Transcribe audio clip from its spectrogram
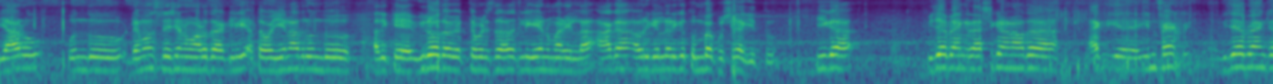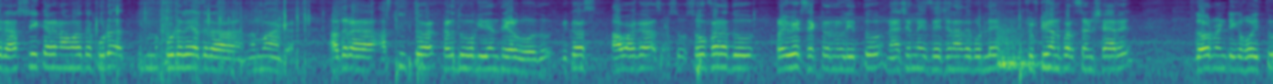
ಯಾರು ಒಂದು ಡೆಮಾನ್ಸ್ಟ್ರೇಷನ್ ಮಾಡೋದಾಗಲಿ ಅಥವಾ ಏನಾದರೂ ಒಂದು ಅದಕ್ಕೆ ವಿರೋಧ ವ್ಯಕ್ತಪಡಿಸೋದಾಗಲಿ ಏನು ಮಾಡಿಲ್ಲ. ಆಗ ಅವರಿಗೆಲ್ಲರಿಗೂ ತುಂಬ ಖುಷಿಯಾಗಿತ್ತು. ಈಗ ವಿಜಯ ಬ್ಯಾಂಕ್ ರಾಷ್ಟ್ರೀಕರಣವಾದ ಇನ್ಫ್ಯಾಕ್ಟ್ ವಿಜಯ ಬ್ಯಾಂಕ್ ರಾಷ್ಟ್ರೀಕರಣವಾದ ಕೂಡ ಕೂಡಲೇ ಅದರ ನಮ್ಮ ಅದರ ಅಸ್ತಿತ್ವ ಕಳೆದು ಹೋಗಿದೆ ಅಂತ ಹೇಳ್ಬೋದು. ಬಿಕಾಸ್ ಆವಾಗ ಸೋಫರ್ ಅದು ಪ್ರೈವೇಟ್ ಸೆಕ್ಟರ್ನಲ್ಲಿ ಇತ್ತು ನ್ಯಾಷನಲೈಸೇಷನ್ ಆದ ಕೂಡಲೇ ಫಿಫ್ಟಿ ಒನ್ ಪರ್ಸೆಂಟ್ ಶೇರ್ ಗೌರ್ಮೆಂಟಿಗೆ ಹೋಯಿತು.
